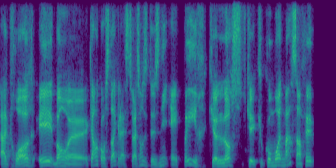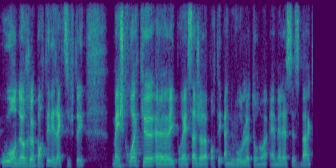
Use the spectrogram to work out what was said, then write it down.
à le croire. Et bon, euh, quand on considère que la situation aux États-Unis est pire que qu'au mois de mars, en fait, où on a reporté les activités, mais je crois qu'il euh, pourrait être sage de rapporter à nouveau le tournoi MLS is back.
